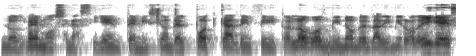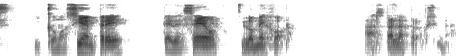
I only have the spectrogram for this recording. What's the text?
Nos vemos en la siguiente emisión del podcast de Infinito Logos. Mi nombre es Vladimir Rodríguez y como siempre te deseo lo mejor. Hasta la próxima.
